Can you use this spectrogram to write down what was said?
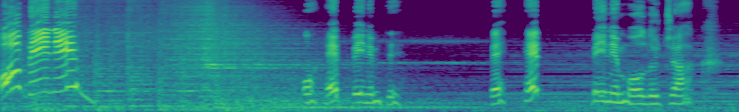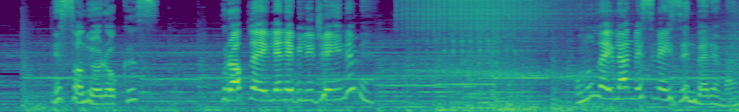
O benim. O hep benimdi. Ve hep benim olacak. Ne sanıyor o kız? Kurap'la evlenebileceğini mi? Onunla evlenmesine izin veremem.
